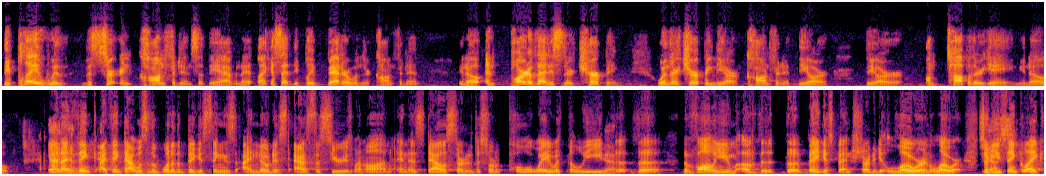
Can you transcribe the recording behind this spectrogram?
They play with the certain confidence that they have, and it, like I said, they play better when they're confident. You know, and part of that is their chirping. When they're chirping, they are confident. They are they are on top of their game. You know, and, I think I think that was the one of the biggest things I noticed as the series went on, and as Dallas started to sort of pull away with the lead, Yeah. the the the volume of the the Vegas bench started to get lower and lower. So do you think like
